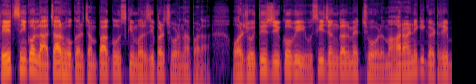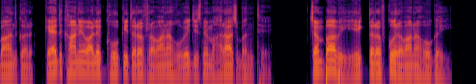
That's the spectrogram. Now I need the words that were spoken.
तेज सिंह को लाचार होकर चंपा को उसकी मर्ज़ी पर छोड़ना पड़ा और ज्योतिष जी को भी उसी जंगल में छोड़ महारानी की गठरी बांधकर कैद खाने वाले खो की तरफ़ रवाना हुए जिसमें महाराज बंद थे। चंपा भी एक तरफ़ को रवाना हो गई।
